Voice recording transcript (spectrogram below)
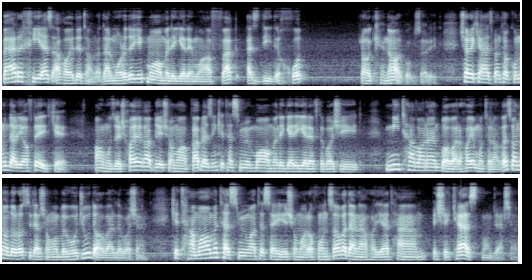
برخی از عقایدتان را در مورد یک معاملهگر موفق از دید خود را کنار بگذارید. چرا که حتما تا کنون دریافته اید که آموزش های قبلی شما قبل از اینکه تصمیم معامله گری گرفته باشید می توانند باورهای متناقض و نادرستی در شما به وجود آورده باشند که تمام تصمیمات صحیح شما را خونسا و در نهایت هم به شکست منجر شود.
